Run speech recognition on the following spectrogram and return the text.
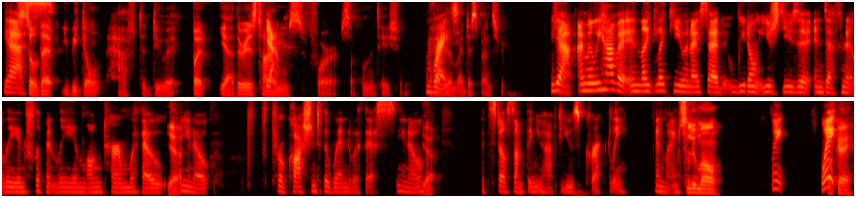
Yeah. so that we don't have to do it. But yeah there is Yeah. times for supplementation. I Right. in my dispensary. Yeah. I mean we have it. And like like you and i said we don't just use it indefinitely and flippantly and long term without Yeah. you know throw caution to the wind with this you know? Yeah. It's still something you have to use correctly and mindfully. Absolument. Wait wait. Okay.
